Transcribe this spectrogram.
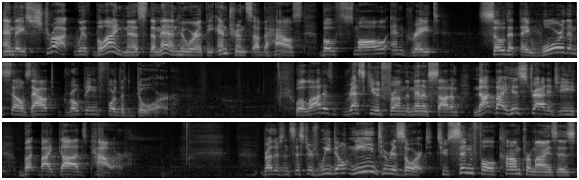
And they struck with blindness the men who were at the entrance of the house, both small and great, so that they wore themselves out, groping for the door. Well, Lot is rescued from the men of Sodom not by his strategy, but by God's power. Brothers and sisters, we don't need to resort to sinful compromises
